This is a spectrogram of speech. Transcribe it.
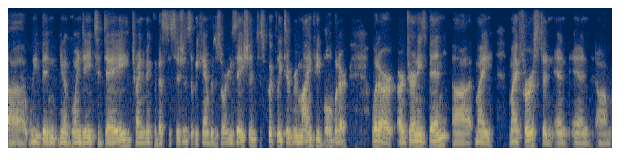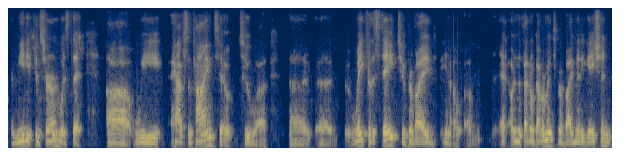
uh, we've been, you know, going day to day, trying to make the best decisions that we can for this organization. Just quickly to remind people what our what our our journey's been. Uh, my my first and and and um, immediate concern was that uh, we have some time to to uh, uh, uh wait for the state to provide, you know, um, in the federal government to provide mitigation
